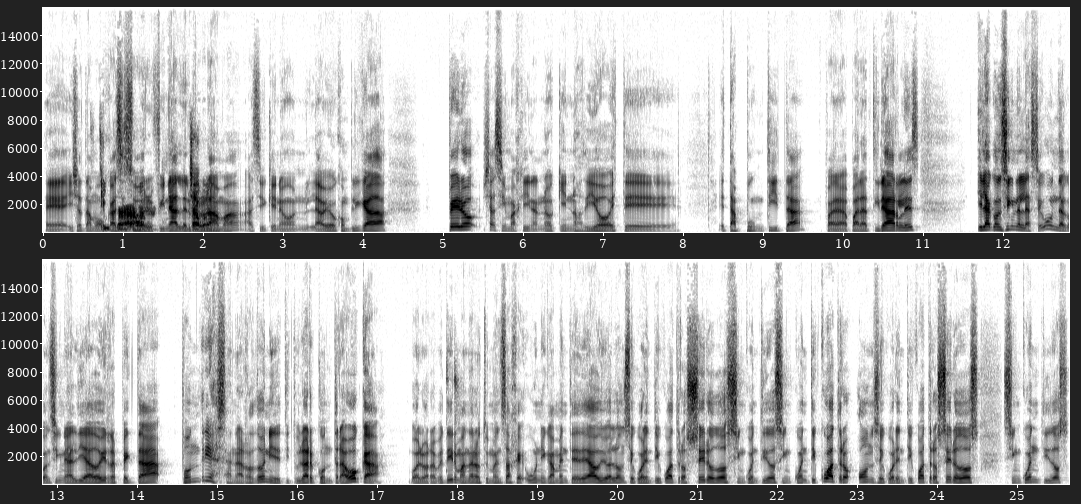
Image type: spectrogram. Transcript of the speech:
eh, y ya estamos Sí, casi está- sobre el final del programa, así que no la veo complicada. Pero ya se imaginan, ¿no? ¿Quién nos dio este, esta puntita para, para tirarles? Y la consigna, la segunda consigna del día de hoy respecta a, ¿pondrías a Nardoni de titular contra Boca? Vuelvo a repetir, mandanos tu mensaje únicamente de audio al 11 44 02 52 54. 11 44 02 52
